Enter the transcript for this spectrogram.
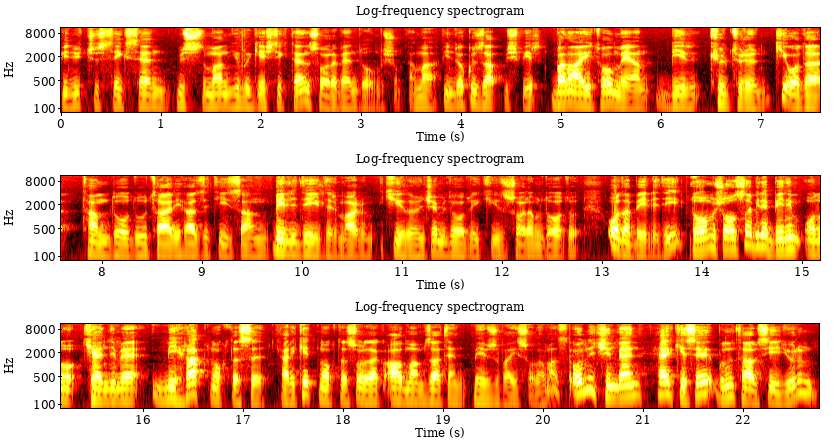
1380 Müslüman yılı geçtikten sonra ben doğmuşum. Ama 1961 bana ait olmayan bir kültürün ki o da tam doğduğu tarih Hazreti İsa'nın belli değildir malum. İki yıl önce mi doğdu, iki yıl sonra mı doğdu? O da belli değil. Doğmuş olsa bile benim onu kendime mihrak noktası, hareket noktası olarak almam zaten mevzu bahis olamaz. Onun için ben herkese bunu tavsiye ediyorum.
